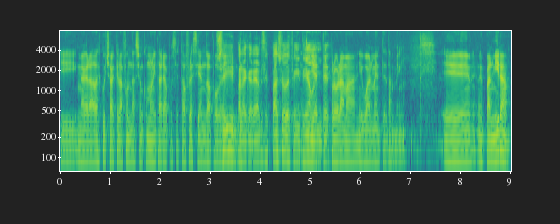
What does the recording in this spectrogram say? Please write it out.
Y me agrada escuchar que la Fundación Comunitaria pues está ofreciendo a poder... Sí, para crear ese espacio definitivamente. Y este programa igualmente también. Eh, Palmira,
